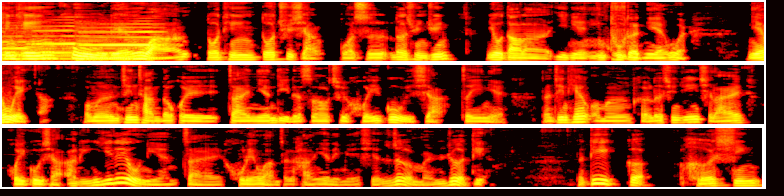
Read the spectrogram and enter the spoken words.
听听互联网，多听多去想。我是乐讯君，又到了一年一度的年尾，年尾啊，我们经常都会在年底的时候去回顾一下这一年。那今天我们和乐讯君一起来回顾一下二零一六年在互联网这个行业里面一些热门热点。那第一个核心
